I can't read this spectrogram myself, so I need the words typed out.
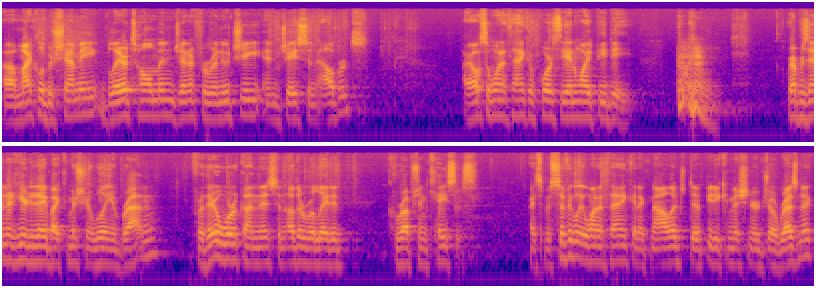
uh, Michael Buscemi, Blair Tolman, Jennifer Renucci, and Jason Alberts. I also want to thank, of course, the NYPD, represented here today by Commissioner William Bratton, for their work on this and other related corruption cases. I specifically want to thank and acknowledge Deputy Commissioner Joe Reznick,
